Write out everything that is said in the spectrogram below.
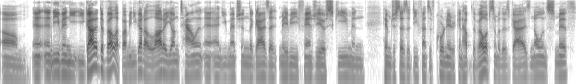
Um, and, and even you, you got to develop. I mean, you got a lot of young talent, and, and you mentioned the guys that maybe Fangio scheme and him just as a defensive coordinator can help develop some of those guys. Nolan Smith,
